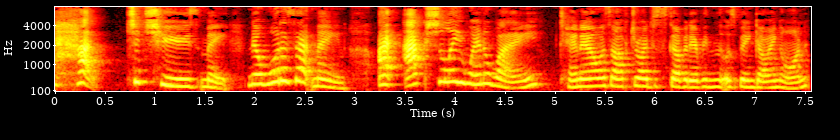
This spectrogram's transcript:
I had to choose me. Now, what does that mean? I actually went away 10 hours after I discovered everything that was been going on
